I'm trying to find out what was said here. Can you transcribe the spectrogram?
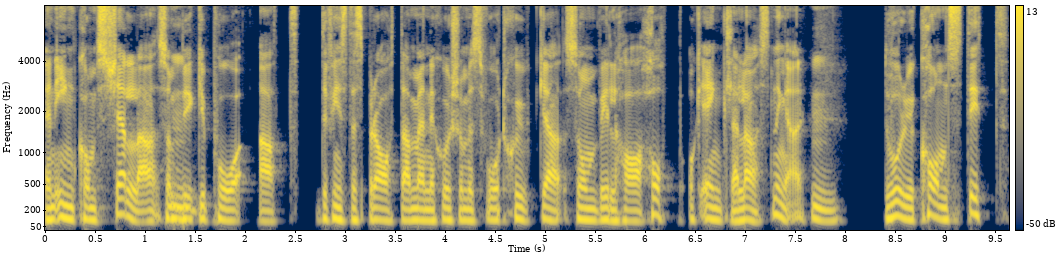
en inkomstkälla som Mm. bygger på att det finns desperata människor som är svårt sjuka som vill ha hopp och enkla lösningar. Mm. Då vore det ju konstigt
